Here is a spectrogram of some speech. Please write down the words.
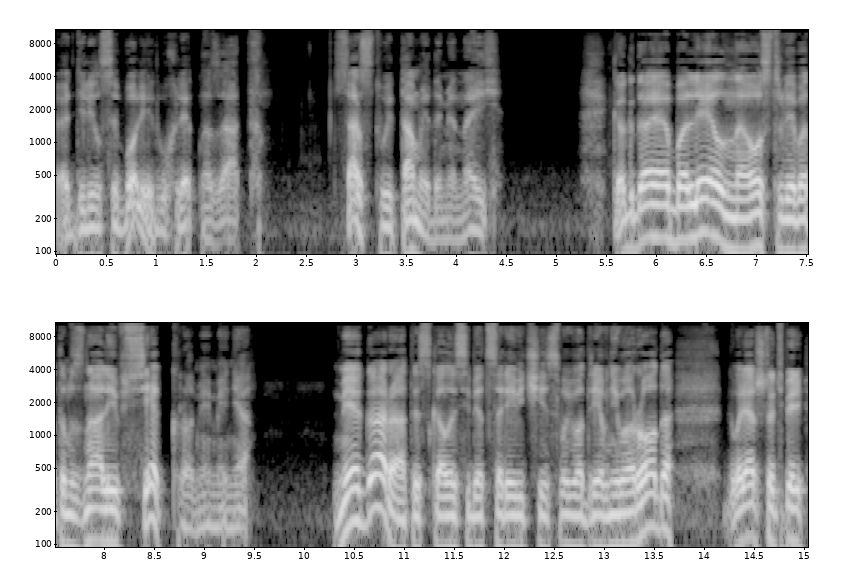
отделился более двух лет назад. Царствует там и Доминей. Когда я болел, на острове об этом знали все, кроме меня. Мегара отыскала себе царевича из своего древнего рода. Говорят, что теперь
